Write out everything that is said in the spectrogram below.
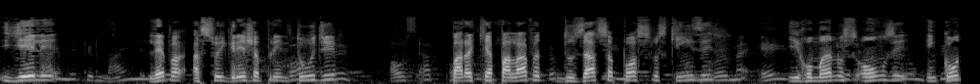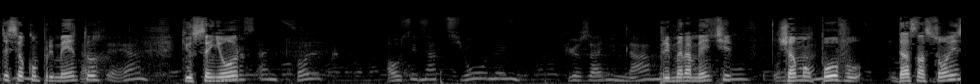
e ele leva a sua igreja à plenitude para que a palavra dos Atos Apóstolos 15 e Romanos 11 encontre seu cumprimento, que o Senhor, primeiramente, chama um povo das nações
